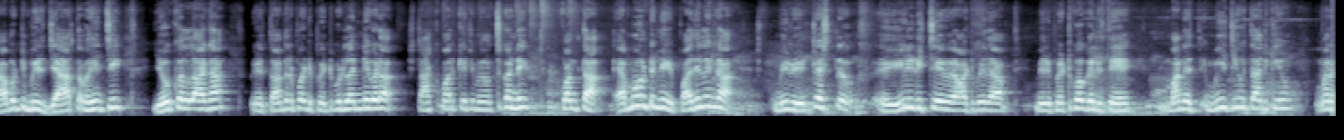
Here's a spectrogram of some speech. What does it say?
కాబట్టి మీరు జాగ్రత్త వహించి యువకుల్లాగా మీరు తొందరపడి పెట్టుబడులన్నీ కూడా స్టాక్ మార్కెట్ మీద ఉంచుకోండి. కొంత అమౌంట్ని పదిలంగా మీరు ఇంట్రెస్ట్ ఈల్డ్ ఇచ్చే వాటి మీద మీరు పెట్టుకోగలిగితే మన మీ జీవితానికి మన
